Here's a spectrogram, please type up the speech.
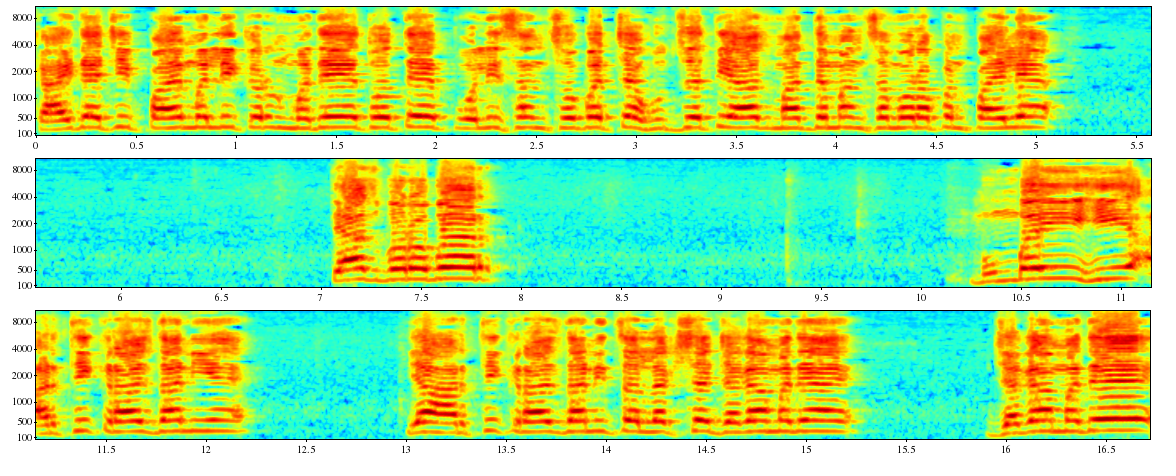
कायद्याची पायमल्ली करून मध्ये येत होते. पोलिसांसोबतच्या हुज्जती आज माध्यमांसमोर आपण पाहिल्या. त्याचबरोबर मुंबई ही आर्थिक राजधानी आहे. या आर्थिक राजधानीचं लक्ष जगामध्ये आहे. जगामध्ये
